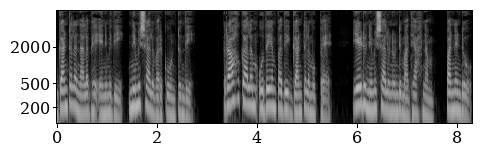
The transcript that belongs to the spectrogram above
గంటల నలభై ఎనిమిది నిమిషాలు వరకు ఉంటుంది. రాహుకాలం ఉదయం పది గంటల ముప్పై ఏడు నిమిషాలు నుండి మధ్యాహ్నం పన్నెండు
